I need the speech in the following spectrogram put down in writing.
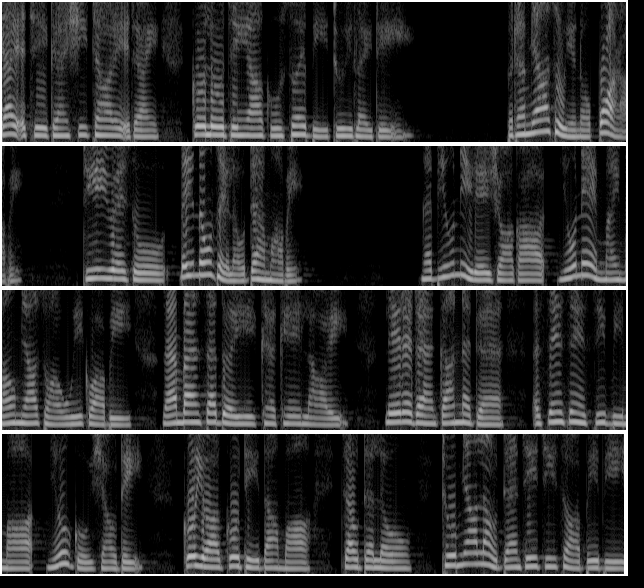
ယိုက်အခြေခံရှိကြတဲ့အတိုင်းကိုလိုချင်ရာကိုဆွဲပြီးတွေးလိုက်တယ်ဗရက်များဆိုရင်တော့ပွားတာပဲဒီအရွယ်ဆို330လောက်တန်မှာပဲငပြူးနေတဲ့ရွာကမြို့နဲ့မိုင်ပေါင်းများစွာဝေးကွာပြီးလမ်းပန်းဆက်သွယ်ရေးခက်ခဲလာတယ်။လဲတဲ့တန်ကားနှစ်တန် အစင်းစင်းစီးပြီးမှမြို့ကိုရောက်တဲ့ကိုရွာကိုဒေတာမှာကြောက်တလုံးထိုများလောက်တန်းကြီးကြီးစွာပေးပြီး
